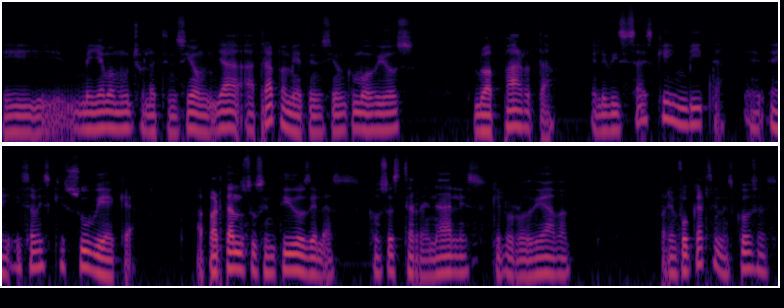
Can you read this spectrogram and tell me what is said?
Y me llama mucho la atención. Ya atrapa mi atención como Dios lo aparta. Él le dice, ¿sabes qué? Invita. Eh, eh, ¿Sabes qué? Sube acá apartando sus sentidos de las cosas terrenales que lo rodeaban, para enfocarse en las cosas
